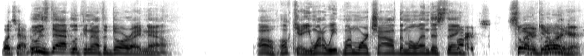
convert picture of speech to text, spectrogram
what's happening Who's that looking out the door right now? Oh, okay. You want to eat one more child, then we'll end this thing? Of. Sawyer, Of get over here.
